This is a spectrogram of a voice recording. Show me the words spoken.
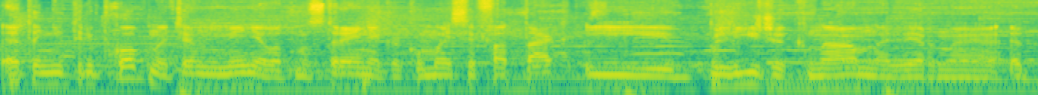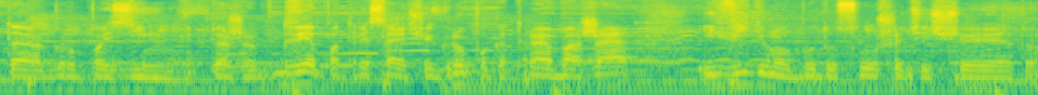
Это не трип-хоп, но, тем не менее, вот настроение, как у Massive Attack, и ближе к нам, наверное, это группа Зимняя. Тоже две потрясающие группы, которые обожаю, и, видимо, буду слушать еще и эту.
